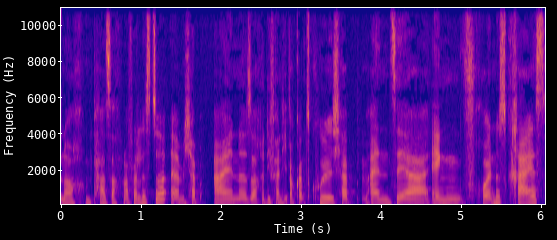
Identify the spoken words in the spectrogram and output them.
noch ein paar Sachen auf der Liste. Ähm, ich habe eine Sache, die fand ich auch ganz cool. Ich habe einen sehr engen Freundeskreis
